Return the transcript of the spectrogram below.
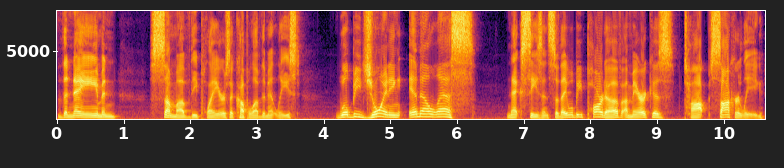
the name and some of the players, a couple of them at least, will be joining MLS next season. So they will be part of America's top soccer league.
